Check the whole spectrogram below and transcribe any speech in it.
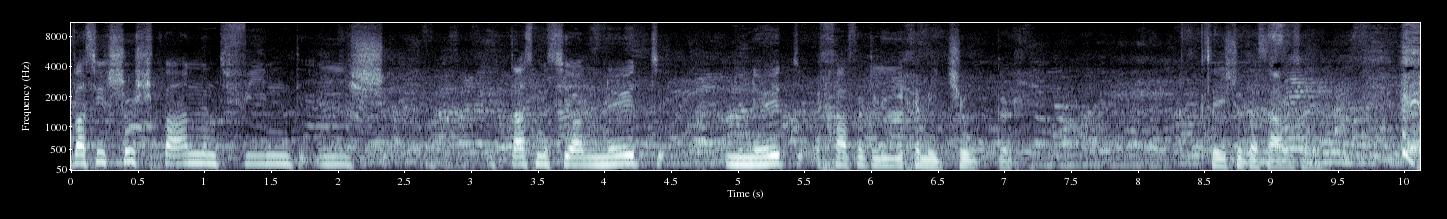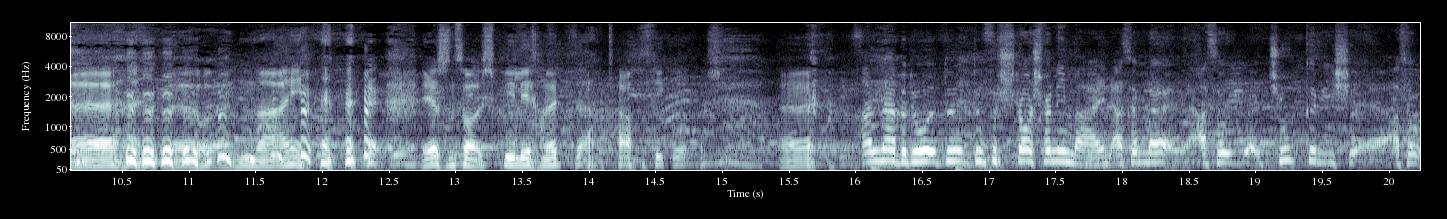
was ich schon spannend finde, ist, dass man es ja nicht, nicht kann vergleichen mit Joker. Siehst du das auch so? Nein, erstens mal spiele ich nicht die Hauptfigur. Ah, nein, aber du, du, du verstehst, was ich meine. Also, man, also Joker ist, äh, also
